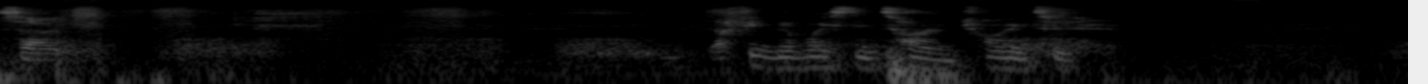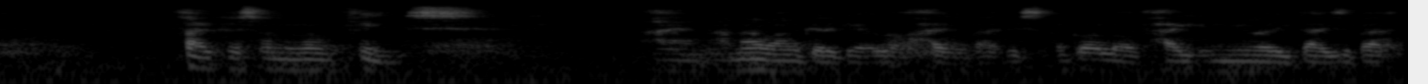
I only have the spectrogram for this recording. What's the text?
So I think they're wasting time trying to focus on the wrong things. And I know I'm going to get a lot of hate about this. I got a lot of hate in the early days about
